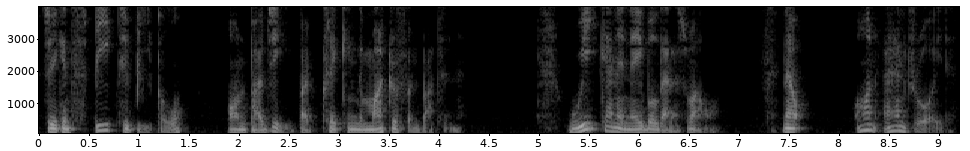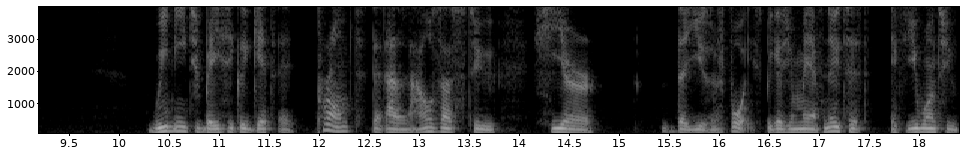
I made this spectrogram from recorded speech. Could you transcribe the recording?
So you can speak to people on PUBG by clicking the microphone button. We can enable that as well. Now, on Android, we need to basically get a prompt that allows us to hear the user's voice because you may have noticed if you want to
